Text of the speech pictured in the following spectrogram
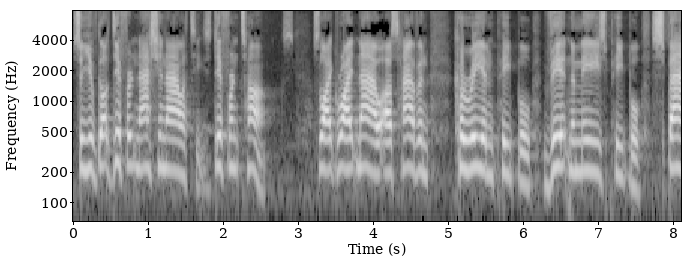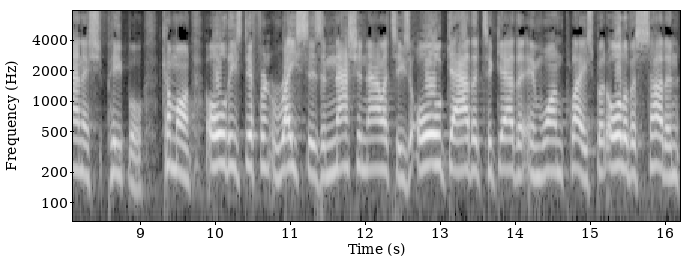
So you've got different nationalities, different tongues. It's like right now, us having Korean people, Vietnamese people, Spanish people. Come on, all these different races and nationalities all gathered together in one place. But all of a sudden,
